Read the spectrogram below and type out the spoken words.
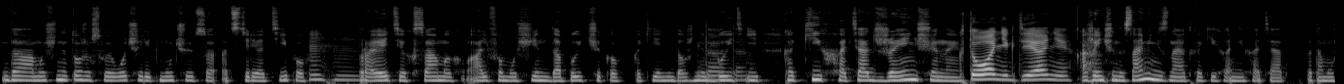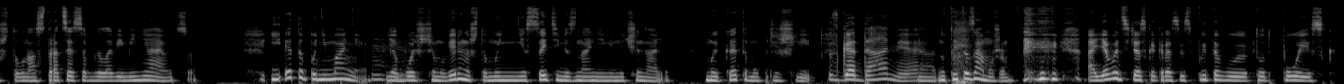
Да, мужчины тоже, в свою очередь, мучаются от стереотипов mm-hmm. про этих самых альфа-мужчин-добытчиков, какие они должны да, быть да. и каких хотят женщины. Кто они, где они. А женщины сами не знают, каких они хотят, потому что у нас процессы в голове меняются. И это понимание, mm-hmm. я больше чем уверена, что мы не с этими знаниями начинали мы к этому пришли. С годами. А, ну ты-то замужем. а я вот сейчас как раз испытываю тот поиск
